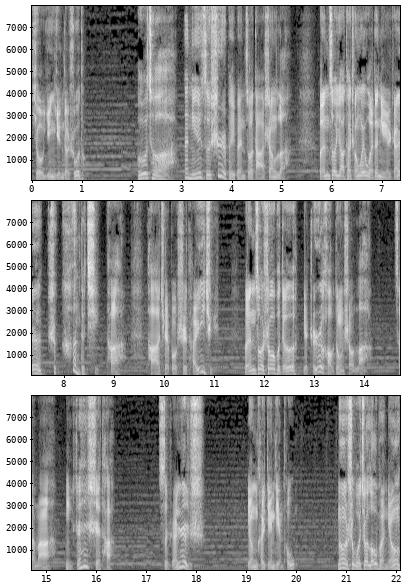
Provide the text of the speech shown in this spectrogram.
笑吟吟地说道。不错，那女子是被本座打伤了。本座要她成为我的女人，是看得起她，她却不识抬举。本座说不得，也只好动手了。怎么，你认识她？自然认识。杨开点点头，那是我家老板娘，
